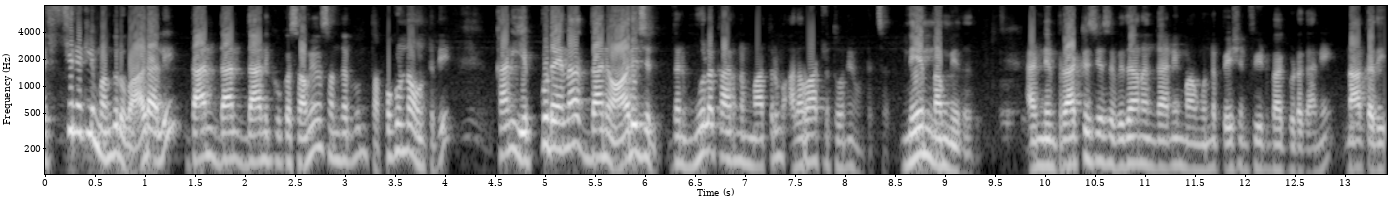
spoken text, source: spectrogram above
డెఫినెట్లీ మందులు వాడాలి. దాని దాని దానికి ఒక సమయం సందర్భం తప్పకుండా ఉంటుంది. కానీ ఎప్పుడైనా దాని ఆరిజిన్ దాని మూల కారణం మాత్రం అలవాట్లతోనే ఉంటుంది సార్. నేను నమ్మేది అది. అండ్ నేను ప్రాక్టీస్ చేసే విధానం కానీ మా ఉన్న పేషెంట్ ఫీడ్బ్యాక్ కూడా కానీ నాకు అది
